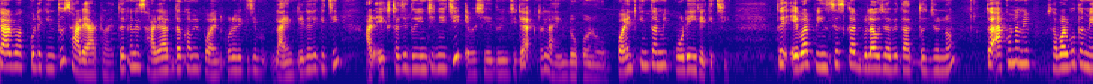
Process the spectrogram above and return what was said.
চার ভাগ করলে কিন্তু সাড়ে আট হয়। তো এখানে সাড়ে আট দেখো আমি পয়েন্ট করে রেখেছি লাইন টেনে রেখেছি। আর এক্সট্রা যে দুই ইঞ্চি নিয়েছি, এবার সেই দুই ইঞ্চিটা একটা লাইন ড্র করে নেব। পয়েন্ট কিন্তু আমি করেই রেখেছি। তো এবার প্রিন্সেস কাট ব্লাউজ হবে তার জন্য। তো এখন আমি সবার প্রথমে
